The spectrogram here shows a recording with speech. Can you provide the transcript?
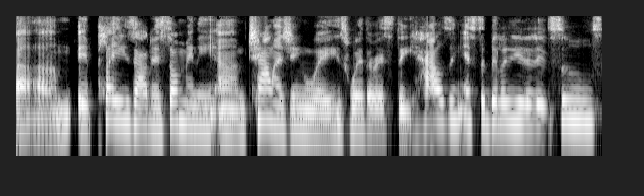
Um, it plays out in so many um, challenging ways, whether it's the housing instability that ensues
